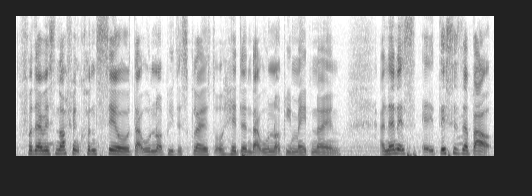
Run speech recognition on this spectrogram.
for there is nothing concealed that will not be disclosed or hidden that will not be made known. And then it's it, this is about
